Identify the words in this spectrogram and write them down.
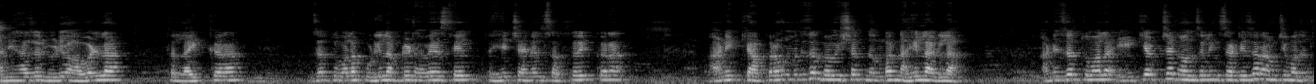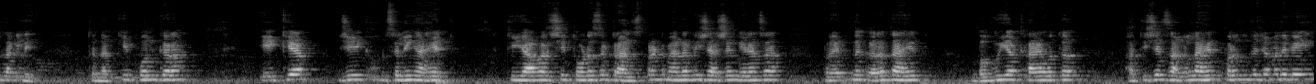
आणि हा जर व्हिडिओ आवडला तर लाईक करा. जर तुम्हाला पुढील अपडेट हवे असेल तर हे चॅनल सबस्क्राईब करा. आणि कॅपराऊंडमध्ये जर भविष्यात नंबर नाही लागला आणि जर तुम्हाला एकॅपच्या काउन्सिलिंगसाठी जर आमची मदत लागली तर नक्की फोन करा. एकॅप जी काउन्सिलिंग आहेत ती यावर्षी थोडंसं ट्रान्सपरंट मॅनरनी शासन घेण्याचा प्रयत्न करत आहेत. बघूया काय होतं. अतिशय चांगलं आहे परंतु त्याच्यामध्ये काही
